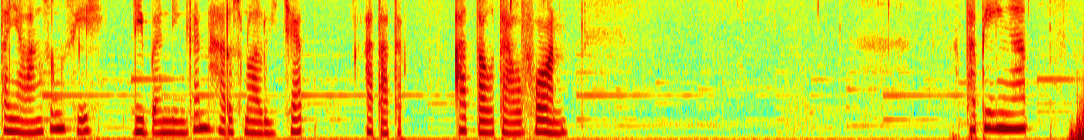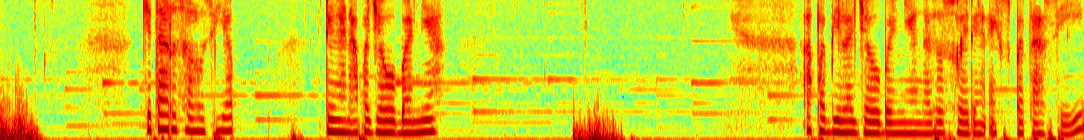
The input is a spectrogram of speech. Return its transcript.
tanya langsung sih dibandingkan harus melalui chat atau te atau telepon. Tapi ingat, kita harus selalu siap dengan apa jawabannya. Apabila jawabannya nggak sesuai dengan ekspektasi,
